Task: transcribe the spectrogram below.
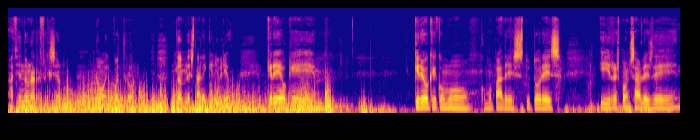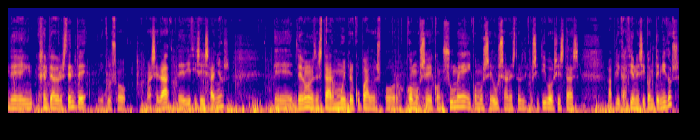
haciendo una reflexión no encuentro dónde está el equilibrio. Creo que creo que como, como padres, tutores y responsables de, gente adolescente, incluso más edad, de 16 años, eh, debemos de estar muy preocupados por cómo se consume y cómo se usan estos dispositivos y estas aplicaciones y contenidos,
